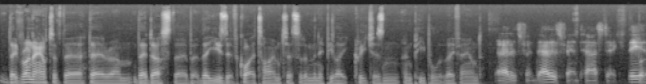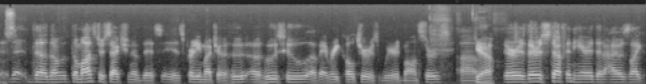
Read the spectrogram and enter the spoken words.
they've run out of their their um their dust there, but they used it for quite a time to sort of manipulate creatures and, and people that they found. That is that is fantastic. The, the, the the the monster section of this is pretty much a who a who's who of every culture's weird monsters. Um, yeah, there is there is stuff in here that I was like,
